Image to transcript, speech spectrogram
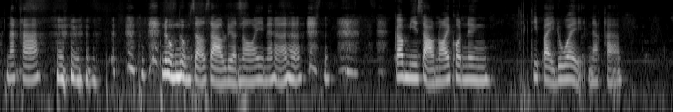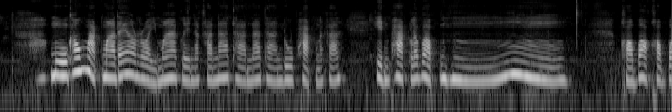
ๆนะคะ หนุ่มๆสาวๆเหลือน้อยนะคะ ก็มีสาวน้อยคนหนึ่งที่ไปด้วยนะคะ หมูเข้าหมักมาได้อร่อยมากเลยนะคะ น่าทานน่าทานดูผักนะคะ เห็นผักแล้วแบบขอบอกขอบ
